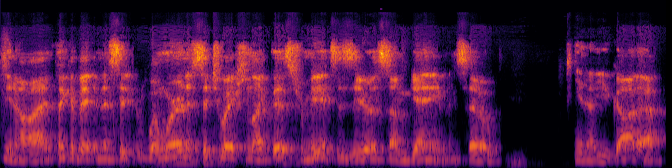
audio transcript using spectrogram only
you know, I think of it in a when we're in a situation like this. For me, it's a zero sum game, and so, you know, you gotta.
